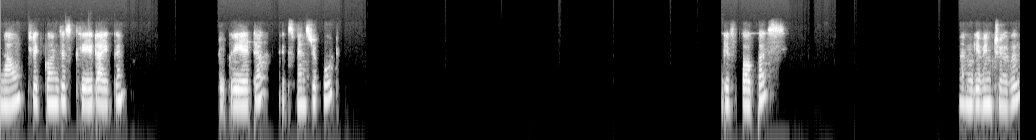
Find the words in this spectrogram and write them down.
Now click on this create icon to create a expense report. Give purpose. I'm giving travel.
